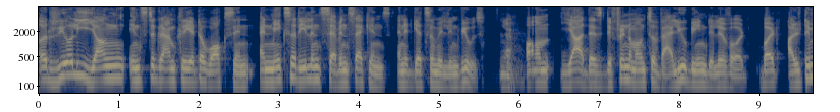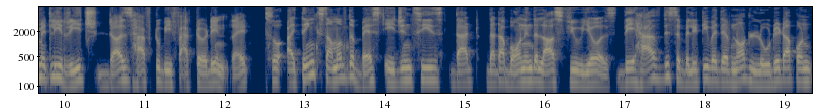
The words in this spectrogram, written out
a really young Instagram creator walks in and makes a reel in seven seconds and it gets a million views. Yeah. Um, yeah, there's different amounts of value being delivered, but ultimately reach does have to be factored in, right? So I think some of the best agencies that that are born in the last few years, they have this ability where they've not loaded up on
